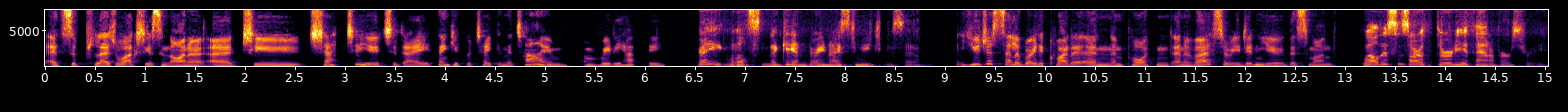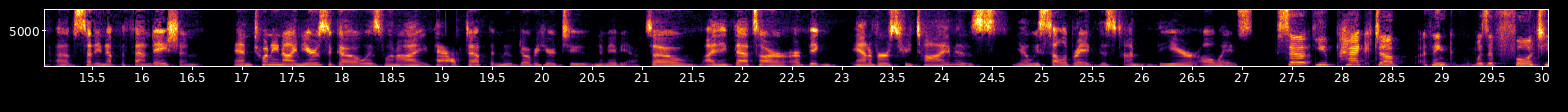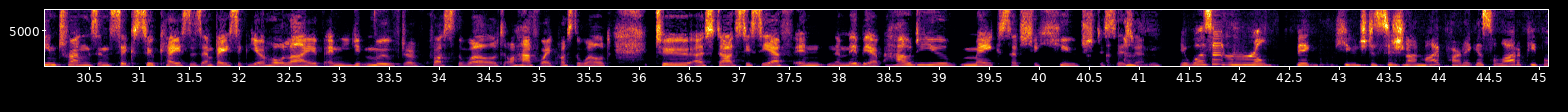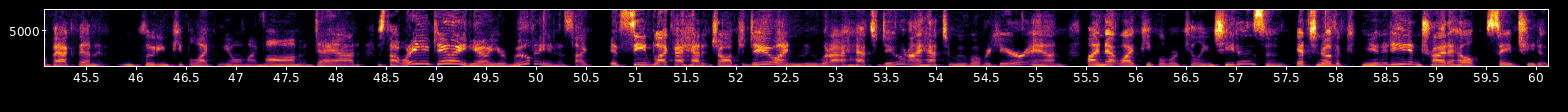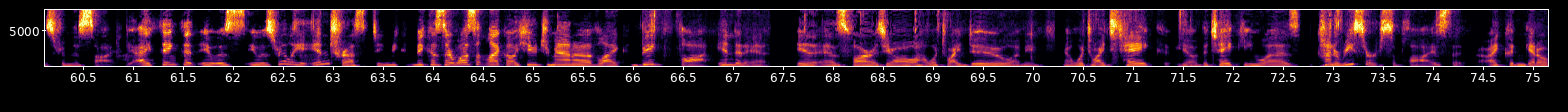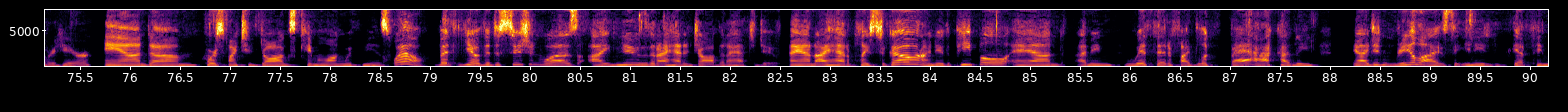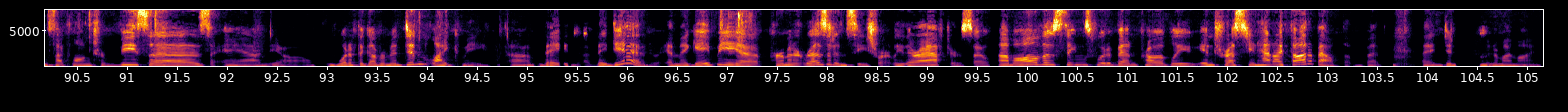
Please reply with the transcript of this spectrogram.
It's a pleasure, well, actually, it's an honor uh, to chat to you today. Thank you for taking the time. I'm really happy. Great. Well, again, very nice to meet you. So, you just celebrated quite an important anniversary, didn't you, this month? Well, this is our 30th anniversary of setting up the foundation. And 29 years ago is when I packed up and moved over here to Namibia. So I think that's our, our big anniversary time is, you know, we celebrate this time of the year always. So you packed up, I think, was it 14 trunks and six suitcases and basically your whole life and you moved across the world or halfway across the world to uh, start CCF in Namibia. How do you make such a huge decision? It wasn't a real big, huge decision on my part. I guess a lot of people back then, including people like, you know, my mom and dad, just thought, what are you doing? You know, you're moving. It's like, it seemed like I had a job to do. I knew what I had to do and I had to move over here and find out why people were killing cheetahs and get to know the community and try to help save cheetahs from this side. I think that it was, it was really interesting because there wasn't like a huge amount of like big thought into it as far as you know what do i do? I mean you know, what do i take? You know the taking was kind of research supplies that i couldn't get over here. And um, of course my two dogs came along with me as well. But you know the decision was i knew that i had a job that i had to do. And i had a place to go and i knew the people. And i mean with it if i'd looked back i mean yeah, I didn't realize that you needed to get things like long-term visas, and you know, what if the government didn't like me? Um, they they did, and they gave me a permanent residency shortly thereafter. So um, all those things would have been probably interesting had I thought about them, but they didn't come into my mind.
